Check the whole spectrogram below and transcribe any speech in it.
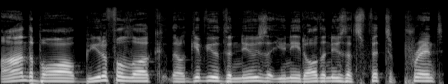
on the ball, beautiful look. They'll give you the news that you need, all the news that's fit to print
